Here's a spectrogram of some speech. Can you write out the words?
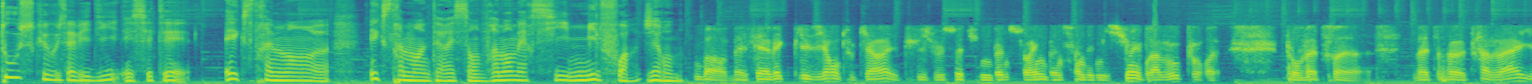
tout ce que vous avez dit et c'était extrêmement euh, extrêmement intéressant. Vraiment merci mille fois Jérôme. Bon, ben, c'est avec plaisir en tout cas. Et puis je vous souhaite une bonne soirée, une bonne fin d'émission et bravo pour euh, pour votre euh, votre travail.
